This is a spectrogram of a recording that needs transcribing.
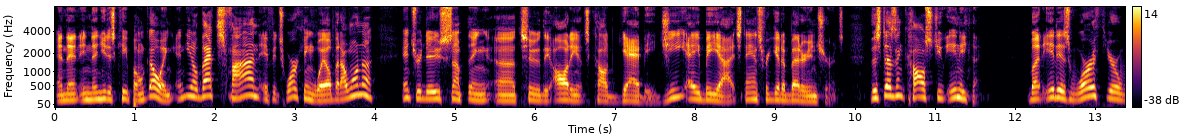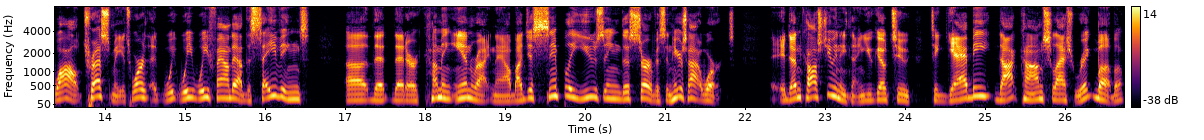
and then and then you just keep on going, and you know that's fine if it's working well. But I want to introduce something uh, to the audience called Gabi, G A B I. It stands for Get a Better Insurance. This doesn't cost you anything, but it is worth your while. Trust me, it's worth. We we we found out the savings. Uh, that that are coming in right now by just simply using this service. And here's how it works. It doesn't cost you anything. You go to to gabi.com slash Rick Bubba.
